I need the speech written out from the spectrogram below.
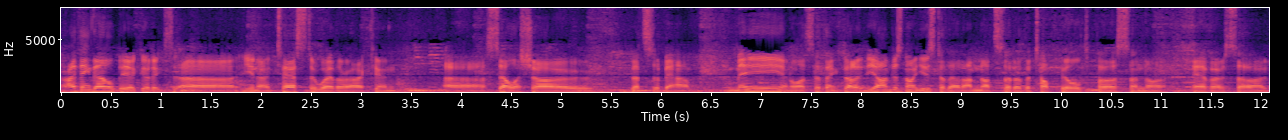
I think that'll be a good ex- uh, you know test of whether I can uh, sell a show that's about me and all that sort of things. But yeah, I'm just not used to that. I'm not sort of a top billed person or ever, so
